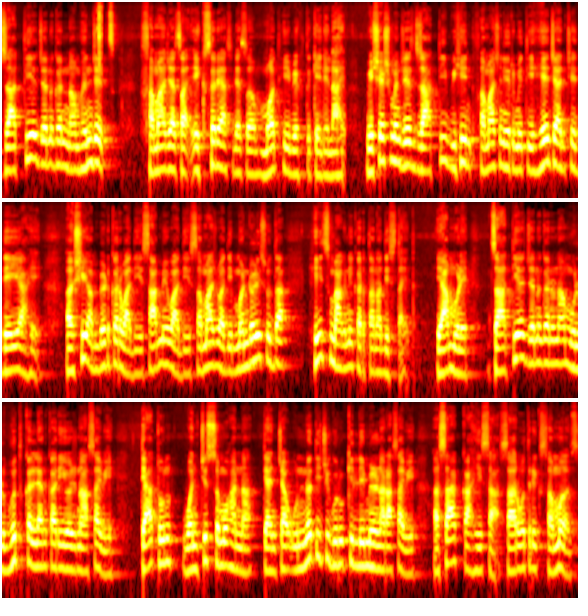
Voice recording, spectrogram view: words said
जातीय जनगणना म्हणजेच समाजाचा एकसरे असल्याचं मतही व्यक्त केलेलं आहे. विशेष म्हणजे जातीविहीन समाज निर्मिती हे ज्यांचे ध्येय आहे अशी आंबेडकरवादी साम्यवादी समाजवादी मंडळीसुद्धा हीच मागणी करताना दिसत आहेत यामुळे जातीय जनगणना मूलभूत कल्याणकारी योजना असावी त्यातून वंचित समूहांना त्यांच्या उन्नतीची गुरुकिल्ली मिळणार असावी असा काहीसा सार्वत्रिक समज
